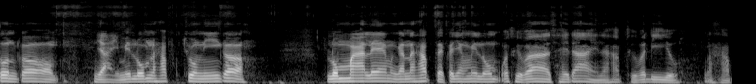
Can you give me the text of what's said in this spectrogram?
ต้นก็ใหญ่ไม่ล้มนะครับ ช่วงนี้ก็ลมมาแรงเหมือนกันนะครับ แต่ก็ยังไม่ล้มก็ถือว่าใช้ได้นะครับ ถือว่าดีอยู่นะครับ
